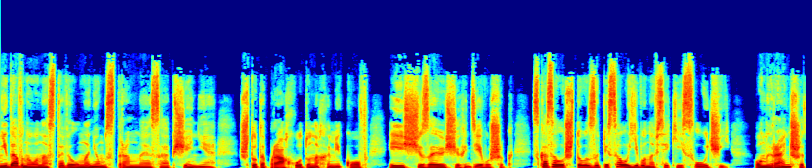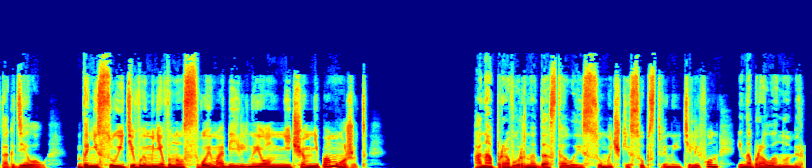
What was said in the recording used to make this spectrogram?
Недавно он оставил на нем странное сообщение, что-то про охоту на хомяков и исчезающих девушек, сказал, что записал его на всякий случай. Он и раньше так делал. «Да не суете вы мне в нос свой мобильный, он ничем не поможет». Она проворно достала из сумочки собственный телефон и набрала номер.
